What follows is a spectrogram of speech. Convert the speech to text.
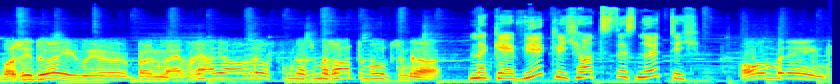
Was ich tue, ich will beim Live-Radio anrufen, dass man das Auto putzen kann. Na geh, wirklich, hat's das nötig? Unbedingt.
